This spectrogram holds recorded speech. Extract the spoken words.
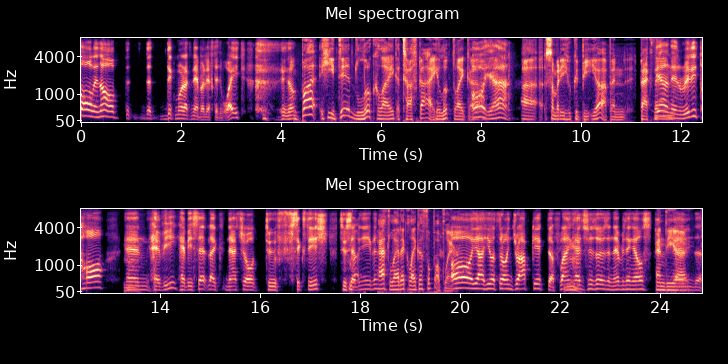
all in all the, the dick murdoch never lifted weight you know But he did look like a tough guy. He looked like uh, oh yeah uh, somebody who could beat you up. And back then, yeah and then really tall Mm. and heavy heavy set like natural 260ish 270 even athletic like a football player. oh yeah he was throwing drop kick the flying Mm. head scissors and everything else and the, uh, and uh,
